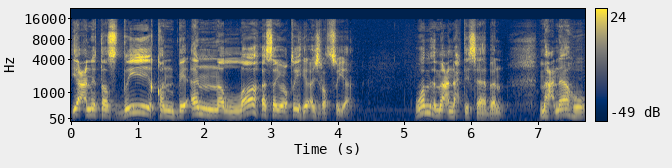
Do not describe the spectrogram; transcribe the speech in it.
يعني تصديقا بأن الله سيعطيه أجر الصيام. وما معنى احتسابا؟ معناه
